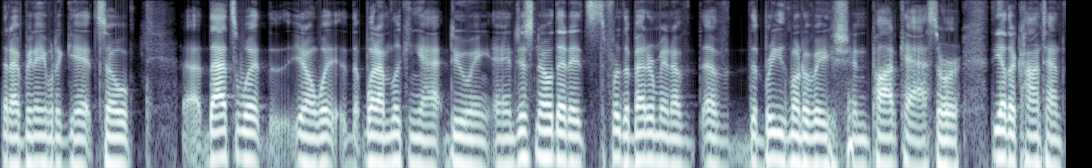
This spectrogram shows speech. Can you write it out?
that I've been able to get. So uh, that's what you know what what I'm looking at doing, and just know that it's for the betterment of of the Breathe Motivation podcast or the other content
